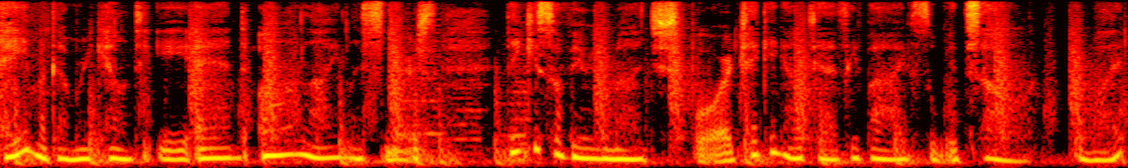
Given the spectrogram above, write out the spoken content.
Hey, Montgomery County and online listeners. Thank you so very much for checking out Jazzy Vibes with Soul. What?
